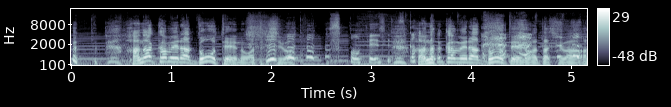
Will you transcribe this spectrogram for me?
鼻カメラ童貞の私は。鼻カメラ童貞の私は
